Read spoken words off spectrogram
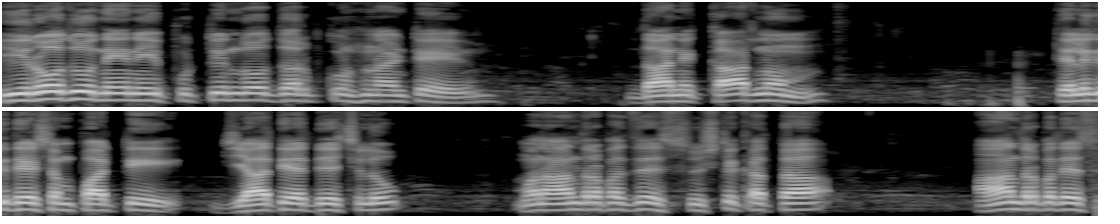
ఈరోజు నేను ఈ పుట్టినరోజు జరుపుకుంటున్నా అంటే దానికి కారణం తెలుగుదేశం పార్టీ జాతీయ అధ్యక్షులు మన ఆంధ్రప్రదేశ్ సృష్టికర్త ఆంధ్రప్రదేశ్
